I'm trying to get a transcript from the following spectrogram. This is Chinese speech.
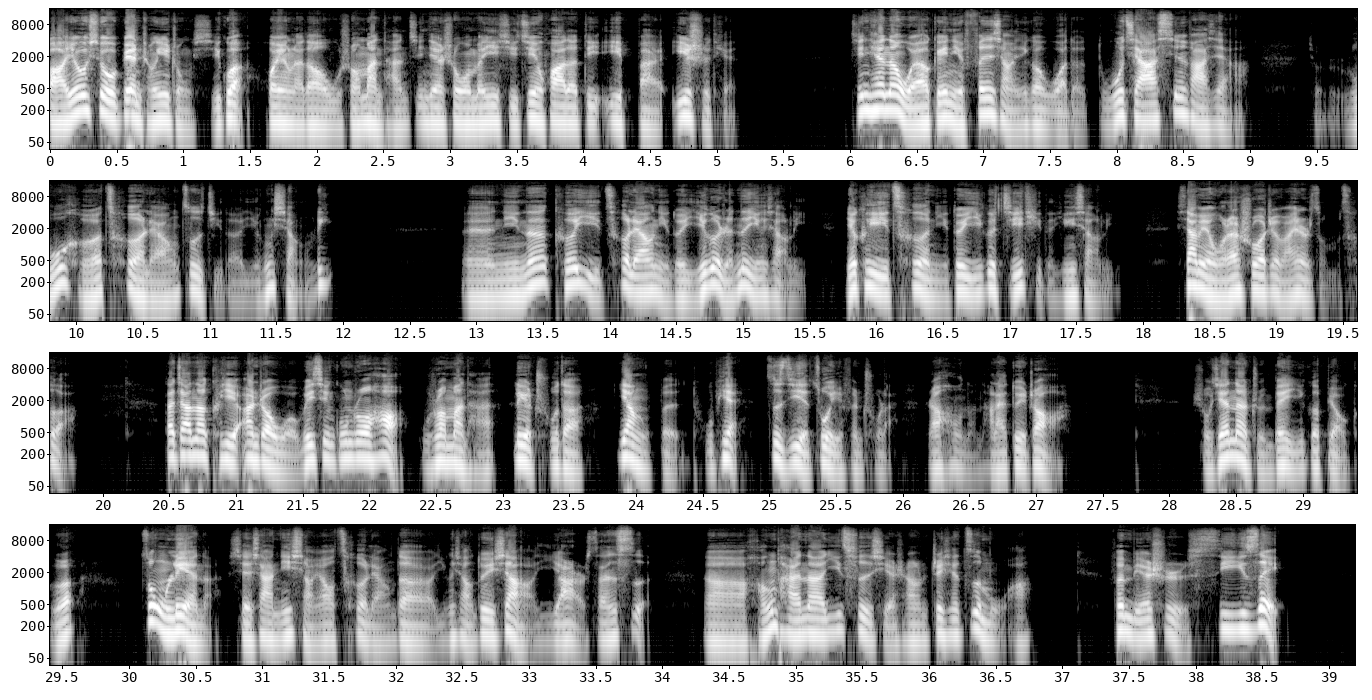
把优秀变成一种习惯，欢迎来到无双漫谈。今天是我们一起进化的第一百一十天。今天呢，我要给你分享一个我的独家新发现啊，就是如何测量自己的影响力。嗯，你呢可以测量你对一个人的影响力，也可以测你对一个集体的影响力。下面我来说这玩意儿怎么测啊？大家呢可以按照我微信公众号“无双漫谈”列出的样本图片，自己也做一份出来，然后呢拿来对照啊。首先呢，准备一个表格。纵列呢，写下你想要测量的影响对象，一二三四。呃，横排呢，依次写上这些字母啊，分别是 C Z、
